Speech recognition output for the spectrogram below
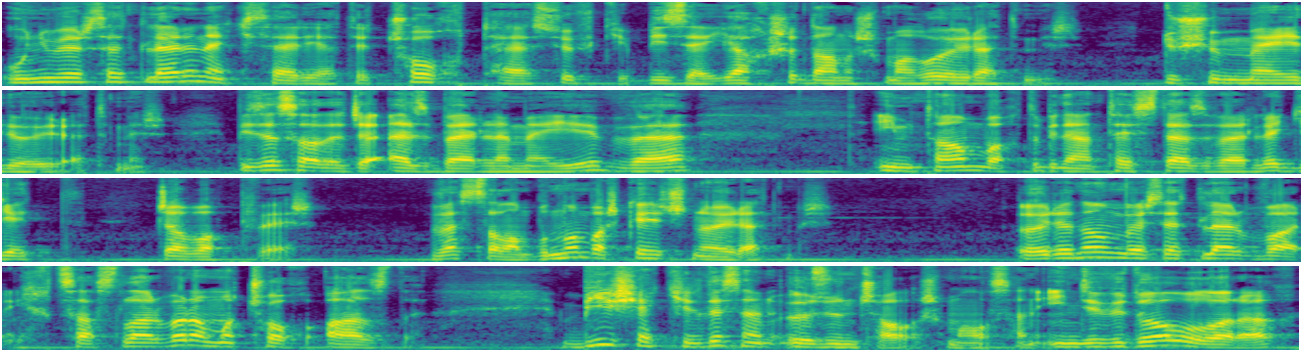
Universitetlərin əksəriyyəti çox təəssüf ki, bizə yaxşı danışmağı öyrətmir, düşünməyi də öyrətmir. Bizə sadəcə əzbərləməyi və imtahan vaxtı bir dənə test əzbərlə get, cavab ver. Və salam. Bundan başqa heç nə öyrətmir. Öyrədən universitetlər var, ixtisaslar var, amma çox azdır. Bir şəkildə sən özün çalışmalısan. İndividual olaraq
